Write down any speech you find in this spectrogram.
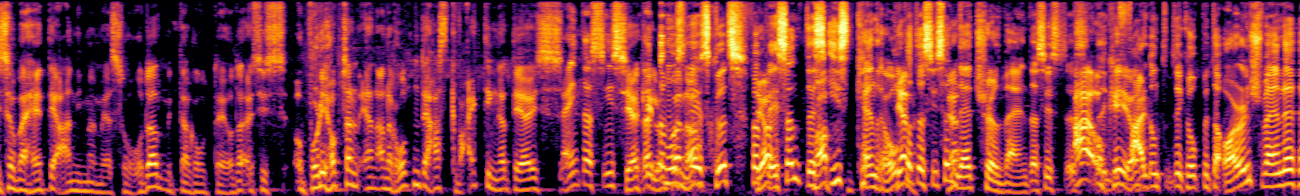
Ist aber heute auch nicht mehr, mehr so, oder? Mit der Rote, oder? Es ist, obwohl ich habe einen, einen Roten, der heißt Gewaltinger, der ist Nein, das ist, sehr gelungen. Da muss ich jetzt kurz verbessern. Ja, das ist kein Roter, das ist ein ja. Natural Wein. Das ist das ah, okay, fällt ja. unter die Gruppe der Orange-Weine.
